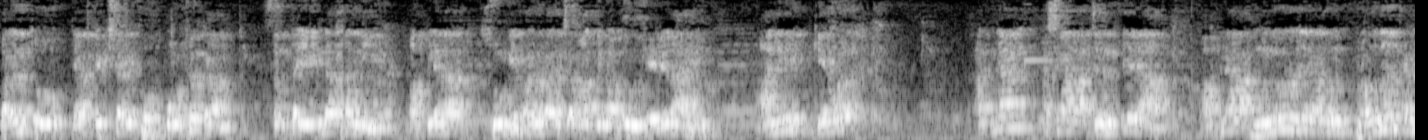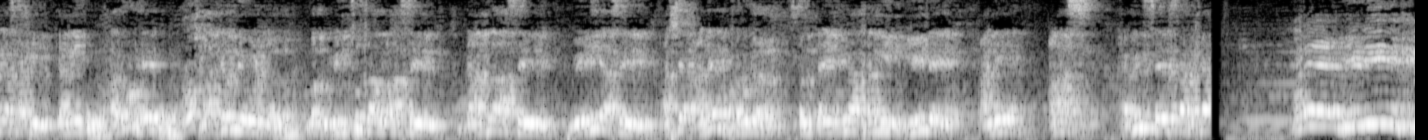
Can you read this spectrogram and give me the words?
परंतु त्यापेक्षाही खूप मोठं काम संत एकनाथांनी आपल्या सोंगी भारुडांच्या माध्यमातून केलेलं आहे. आणि केवळ अज्ञान अशा जनतेला आपल्या मनोरंजनातून प्रबोधन करण्यासाठी त्यांनी भारूड हे माध्यम निवडलं. मग विंचू चावला असेल दादला असेल वेडी असेल असे अनेक भारुड संत एकनाथांनी लिहिले आणि आज हमीद सेठ सारख्या अरे वेडी!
